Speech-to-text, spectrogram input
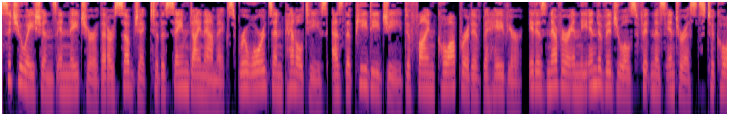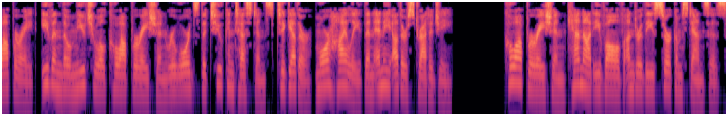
Situations in nature that are subject to the same dynamics rewards and penalties as the PDG define cooperative behavior, it is never in the individual's fitness interests to cooperate, even though mutual cooperation rewards the two contestants together more highly than any other strategy. Cooperation cannot evolve under these circumstances.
